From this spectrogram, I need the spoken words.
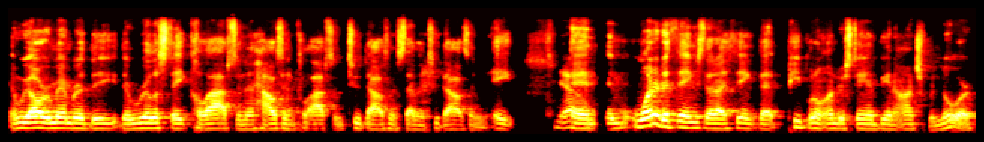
and we all remember the the real estate collapse and the housing collapse in 2007 2008 yeah. and and one of the things that i think that people don't understand being an entrepreneur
